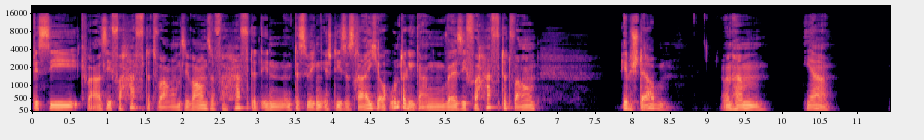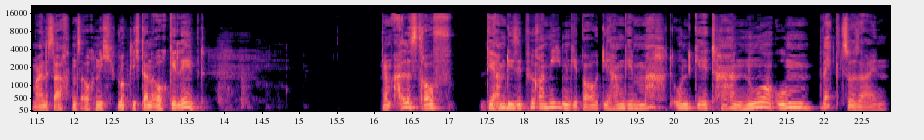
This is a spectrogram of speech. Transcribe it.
bis sie quasi verhaftet waren. Sie waren so verhaftet in, und deswegen ist dieses Reich auch untergegangen, weil sie verhaftet waren im Sterben und haben ja, meines Erachtens auch nicht wirklich dann auch gelebt. Die haben alles drauf, die haben diese Pyramiden gebaut, die haben gemacht und getan, nur um weg zu sein.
